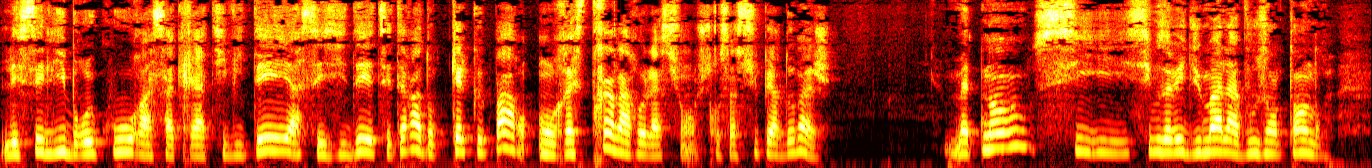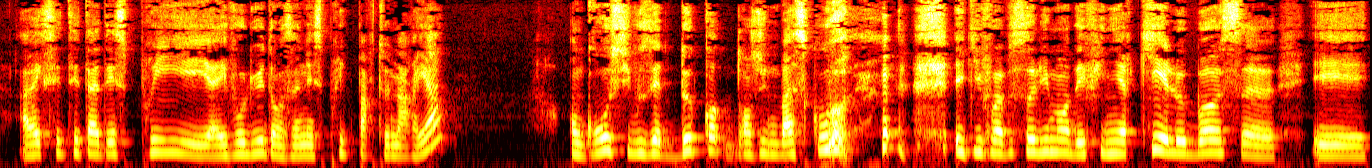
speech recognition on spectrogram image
laisser libre cours à sa créativité, à ses idées, etc. Donc quelque part, on restreint la relation. Je trouve ça super dommage. Maintenant, si, si vous avez du mal à vous entendre avec cet état d'esprit et à évoluer dans un esprit de partenariat, en gros, si vous êtes deux coqs dans une basse-cour et qu'il faut absolument définir qui est le boss euh, et,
